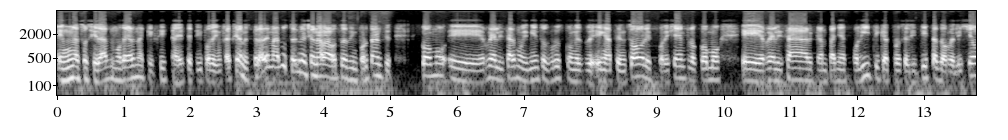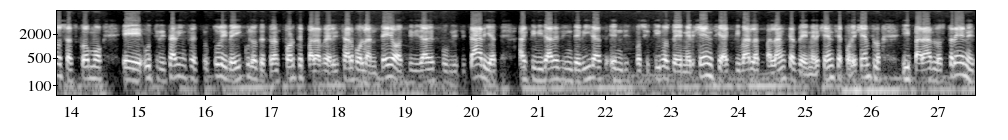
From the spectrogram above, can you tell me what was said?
en una sociedad moderna que exista este tipo de infracciones. Pero además usted mencionaba otras importantes cómo eh, realizar movimientos bruscos en ascensores, por ejemplo, cómo eh, realizar campañas políticas, proselitistas o religiosas, cómo eh, utilizar infraestructura y vehículos de transporte para realizar volanteo, actividades publicitarias, actividades indebidas en dispositivos de emergencia, activar las palancas de emergencia, por ejemplo, y parar los trenes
